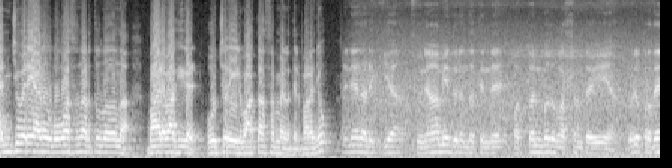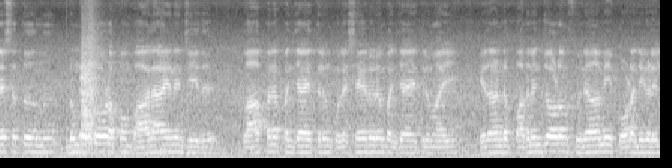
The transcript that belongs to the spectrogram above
അഞ്ചു വരെയാണ് ഉപവാസം നടത്തുന്നതെന്ന് ഭാരവാഹികൾ ഓച്ചിറയിൽ വാർത്താ സമ്മേളനത്തിൽ പറഞ്ഞു. നടക്കിയ സുനാമി ദുരന്തത്തിന്റെ പത്തൊൻപത് വർഷം തികയാണ് ഒരു പ്രദേശത്ത് നിന്ന് കുടുംബത്തോടൊപ്പം പാലായനം ചെയ്ത് ക്ലാപ്പന പഞ്ചായത്തിലും കുലശേരൂരം പഞ്ചായത്തിലുമായി ഏതാണ്ട് പതിനഞ്ചോളം സുനാമി കോളനികളിൽ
